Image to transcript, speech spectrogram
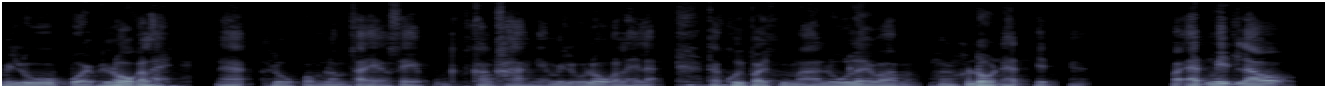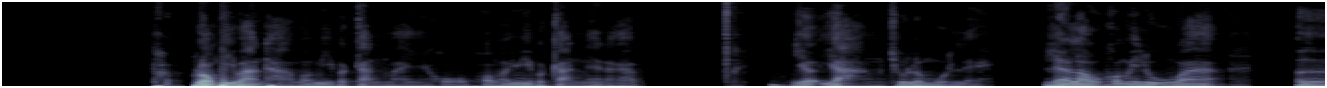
ไม่รู้ป่วยเป็นโรคอะไรนะฮะลูกผมลำไส้อักเสบข้างๆเนี่ยไม่รู้โรคอะไรแหละแต่คุยไปคุยมารู้เลยว่าโดนแอดมิดพอแอดมิดแล้ว โรงพยาบาลถามว่ามีประกันไหมโหพอไม่มีประกันเนี่ยนะครับ เยอะอย่างชุลมุนเลย แล้วเราก็ไม่รู้ว่า เออ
